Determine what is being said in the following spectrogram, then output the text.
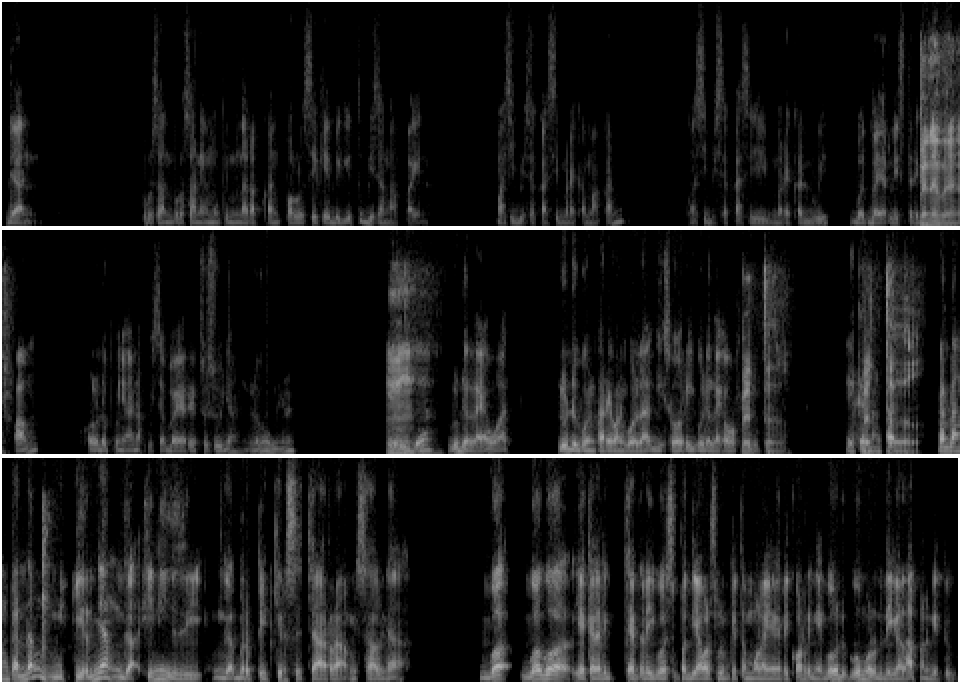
Dan perusahaan-perusahaan yang mungkin menerapkan polusi kayak begitu bisa ngapain? Masih bisa kasih mereka makan, masih bisa kasih mereka duit buat bayar listrik, Benar-benar. pam, kalau udah punya anak bisa bayarin susunya? No man. Ya hmm. udah lu udah lewat. Lu udah bukan karyawan gue lagi sorry gue udah layoff. Betul. Ya, kadang-kadang mikirnya nggak ini sih nggak berpikir secara misalnya gua gua gua ya kayak tadi kayak tadi gue sempat di awal sebelum kita mulai recording ya gue gue umur udah 38 gitu.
